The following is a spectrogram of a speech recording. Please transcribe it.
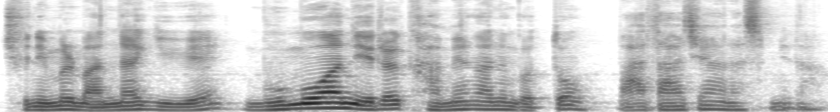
주님을 만나기 위해 무모한 일을 감행하는 것도 마다하지 않았습니다.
